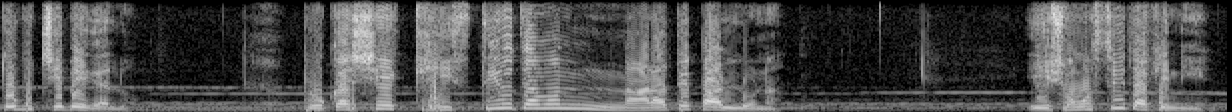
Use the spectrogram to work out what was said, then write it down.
তবু চেপে গেল। প্রকাশ্যে খিস্তিও তেমন নাড়াতে পারল না। এ সমস্তই তাকে নিয়ে।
